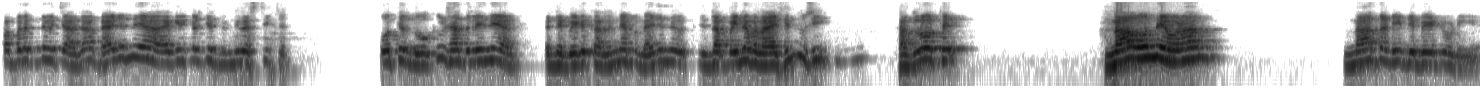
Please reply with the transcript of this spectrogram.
ਪਬਲਿਕ ਦੇ ਵਿੱਚ ਆ ਜਾ, ਬਹਿ ਜਾਂਦੇ ਆ ਐਗਰੀਕਲਚਰ ਯੂਨੀਵਰਸਿਟੀ ਚ। ਉੱਥੇ ਲੋਕ ਵੀ ਸੱਦ ਲੈਂਦੇ ਆ। ਡਿਬੇਟ ਕਰ ਲੈਂਦੇ ਆ ਆਪਾਂ ਬਹਿ ਜਾਂਦੇ ਜਿੱਦਾਂ ਪਹਿਲਾਂ ਬੁਲਾਇਆ ਸੀ ਤੁਸੀਂ, ਸੱਦ ਲਓ ਉੱਥੇ। ਨਾ ਉਹਨੇ ਆਉਣਾ, ਨਾ ਤੁਹਾਡੀ ਡਿਬੇਟ ਹੋਣੀ ਹੈ।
